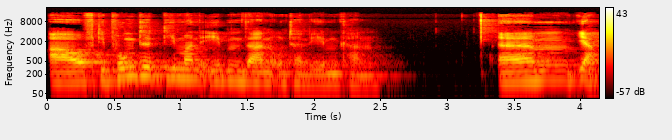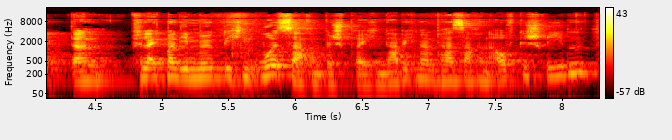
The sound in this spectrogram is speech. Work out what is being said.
auf die Punkte, die man eben dann unternehmen kann. Ähm, ja, dann vielleicht mal die möglichen Ursachen besprechen. Da habe ich mir ein paar Sachen aufgeschrieben.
